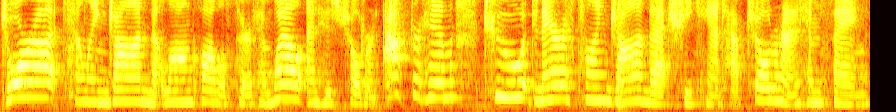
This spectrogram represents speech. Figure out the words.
Jorah telling Jon that Longclaw will serve him well and his children after him to Daenerys telling Jon that she can't have children and him saying,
